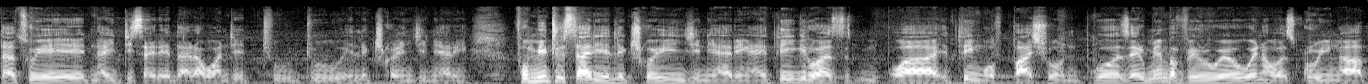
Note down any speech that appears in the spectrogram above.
that's when I decided that I wanted to do electrical engineering. For me to study electrical engineering, I think it was uh, a thing of passion because I remember very well when I was growing up,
